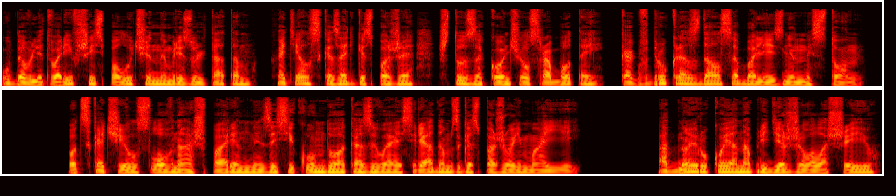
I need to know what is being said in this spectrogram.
Удовлетворившись полученным результатом, хотел сказать госпоже, что закончил с работой, как вдруг раздался болезненный стон. Подскочил, словно ошпаренный, за секунду оказываясь рядом с госпожой Майей. Одной рукой она придерживала шею,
